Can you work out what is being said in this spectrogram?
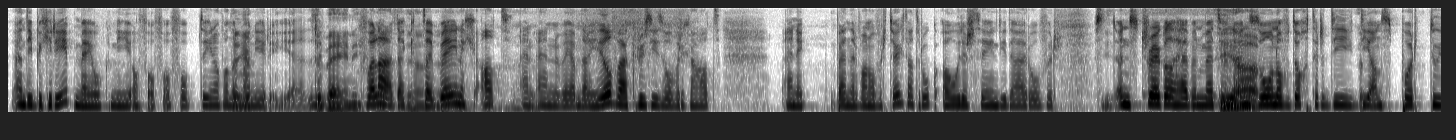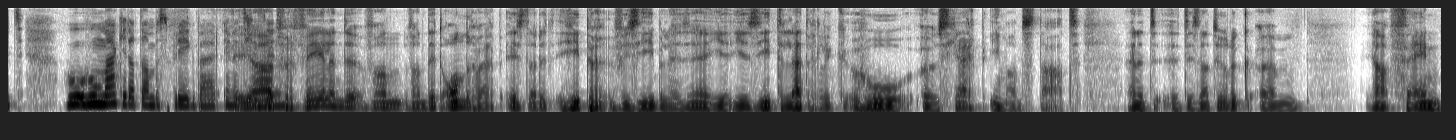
En die begreep mij ook niet, of, of, of op de een of andere manier. Ja, te weinig. Voilà, dat ik te weinig at. En, en wij hebben daar heel vaak ruzies over gehad. En ik ben ervan overtuigd dat er ook ouders zijn die daarover een struggle hebben met een, een zoon of dochter die, die aan sport doet. Hoe, hoe maak je dat dan bespreekbaar in het ja, gezin? Het vervelende van, van dit onderwerp is dat het hypervisibel is. Hè. Je, je ziet letterlijk hoe uh, scherp iemand staat. En het, het is natuurlijk um, ja, fijn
